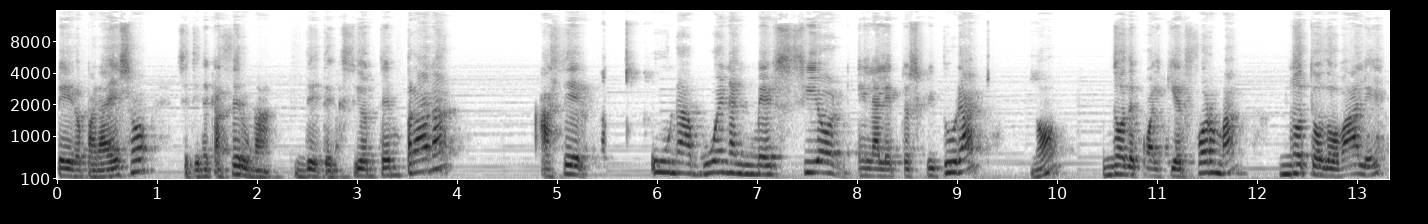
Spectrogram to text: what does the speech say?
pero para eso se tiene que hacer una detección temprana, hacer una buena inmersión en la lectoescritura, ¿no? No de cualquier forma, no todo vale,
